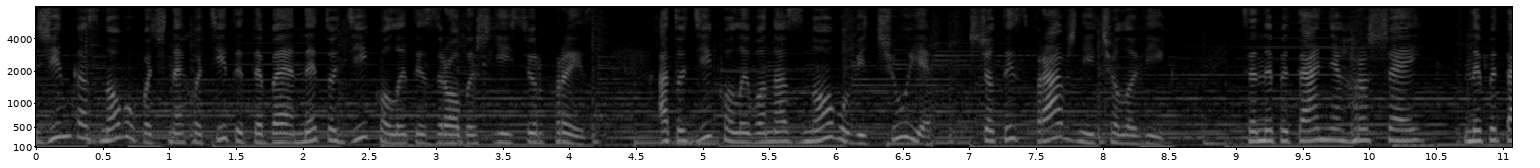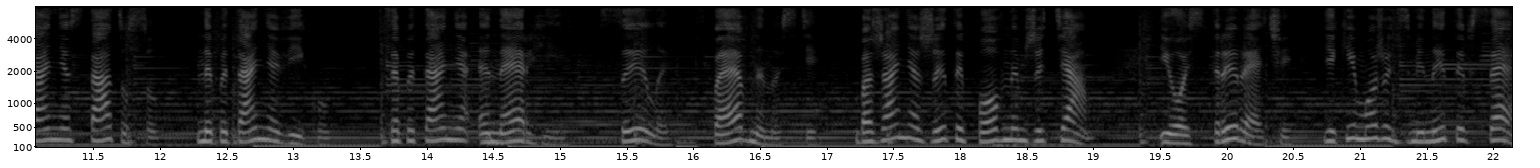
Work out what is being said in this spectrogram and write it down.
жінка знову почне хотіти тебе не тоді, коли ти зробиш їй сюрприз, а тоді, коли вона знову відчує, що ти справжній чоловік. Це не питання грошей, не питання статусу, не питання віку. Це питання енергії, сили, впевненості, бажання жити повним життям. І ось три речі, які можуть змінити все.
